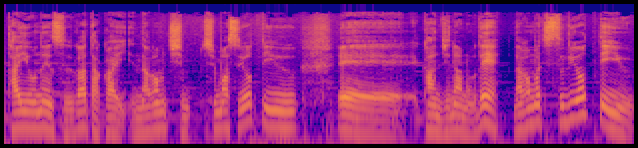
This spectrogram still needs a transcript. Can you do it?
耐用年数が高い長持ちしますよっていう、えー、感じなので長持ちするよっていう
